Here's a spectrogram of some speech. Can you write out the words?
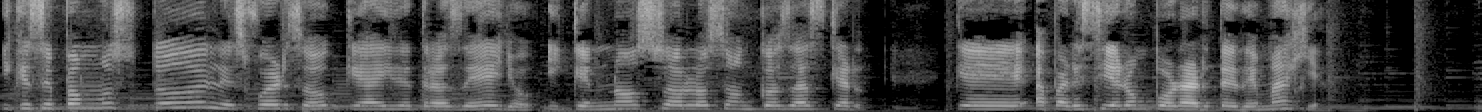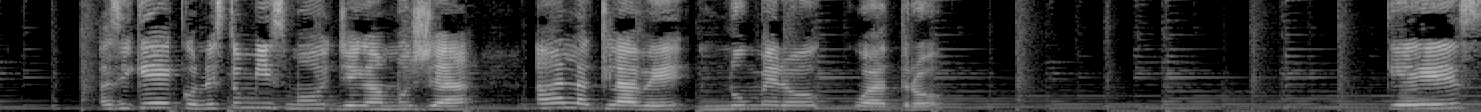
y que sepamos todo el esfuerzo que hay detrás de ello y que no solo son cosas que, que aparecieron por arte de magia. Así que con esto mismo llegamos ya a la clave número 4 que es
